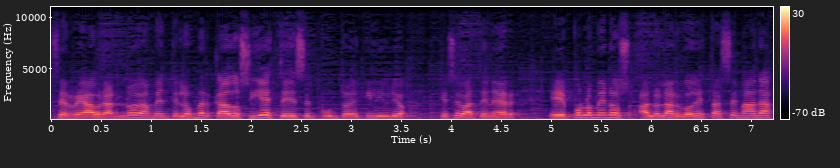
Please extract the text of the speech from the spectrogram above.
se reabran nuevamente los mercados y este es el punto de equilibrio que se va a tener eh, por lo menos a lo largo de esta semana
